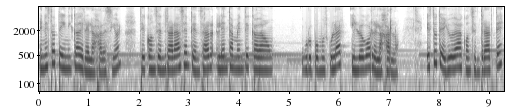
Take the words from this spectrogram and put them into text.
En esta técnica de relajación te concentrarás en tensar lentamente cada grupo muscular y luego relajarlo. Esto te ayuda a concentrarte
